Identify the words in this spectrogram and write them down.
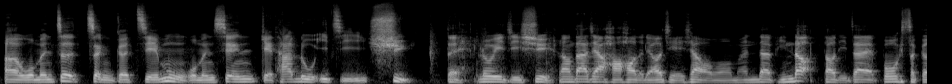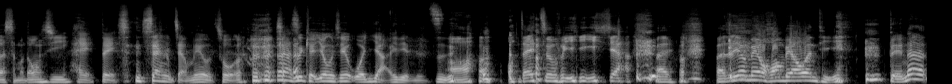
呃，我们这整个节目，我们先给他录一集序。对，录一集序，让大家好好的了解一下我们的频道到底在播这个什么东西。嘿，对，这样讲没有错，下次可以用一些文雅一点的字。哦，我再注意一下，反反正又没有黄标问题。对，那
